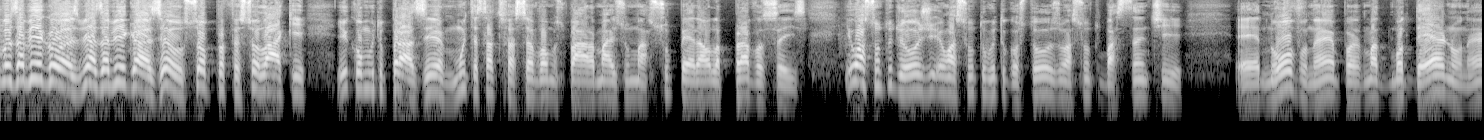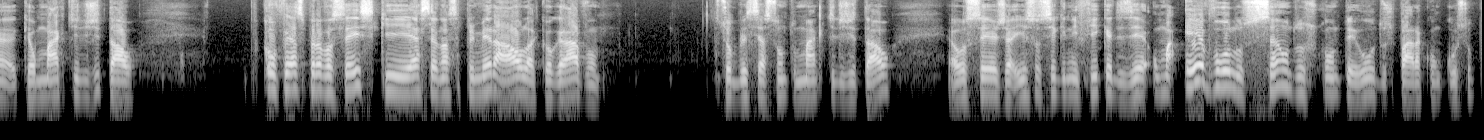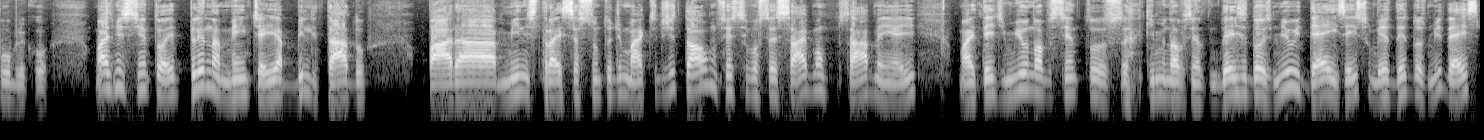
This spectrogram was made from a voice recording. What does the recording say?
Olá, meus amigos, minhas amigas, eu sou o professor Lack e com muito prazer, muita satisfação, vamos para mais uma super aula para vocês. E o assunto de hoje é um assunto muito gostoso, um assunto bastante é, novo, né, moderno, né, que é o marketing digital. Confesso para vocês que essa é a nossa primeira aula que eu gravo sobre esse assunto marketing digital ou seja, isso significa dizer uma evolução dos conteúdos para concurso público. Mas me sinto aí plenamente aí habilitado para ministrar esse assunto de marketing digital. Não sei se vocês saibam, sabem aí, mas desde 1900, aqui 1900, desde 2010, é isso mesmo, desde 2010,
